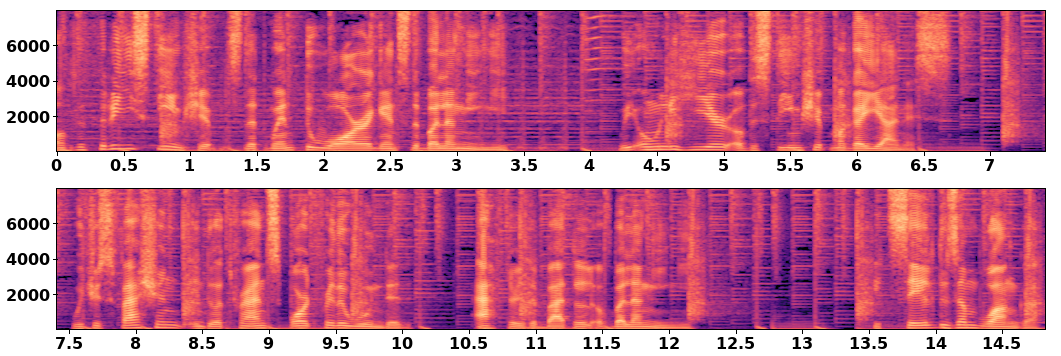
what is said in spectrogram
Of the three steamships that went to war against the Balangingi, we only hear of the steamship Magallanes, which was fashioned into a transport for the wounded after the Battle of Balangingi. It sailed to Zamboanga,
